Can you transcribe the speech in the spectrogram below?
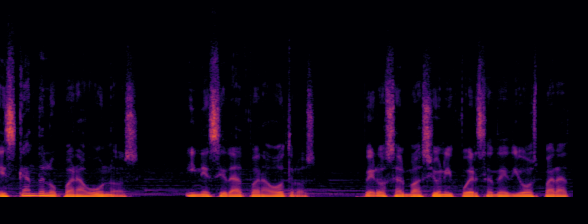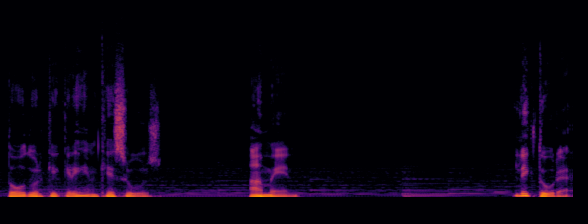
escándalo para unos y necedad para otros, pero salvación y fuerza de Dios para todo el que cree en Jesús. Amén. Lectura.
